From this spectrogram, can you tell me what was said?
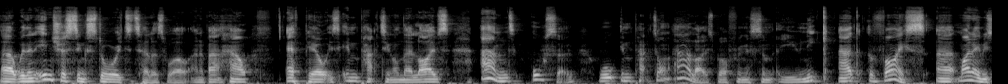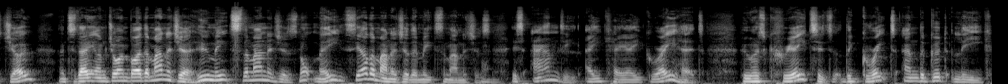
uh, with an interesting story to tell as well and about how FPL is impacting on their lives and also will impact on our lives by offering us some unique ad advice. Uh, my name is Joe, and today I'm joined by the manager. Who meets the managers? Not me, it's the other manager that meets the managers. Mm. It's Andy, aka Greyhead, who has created the Great and the Good League,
